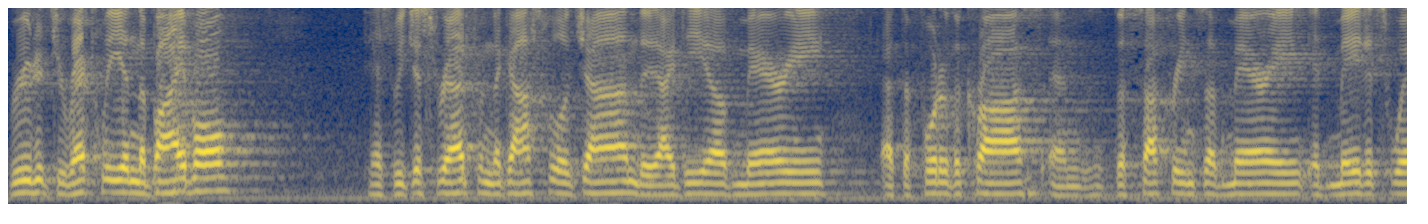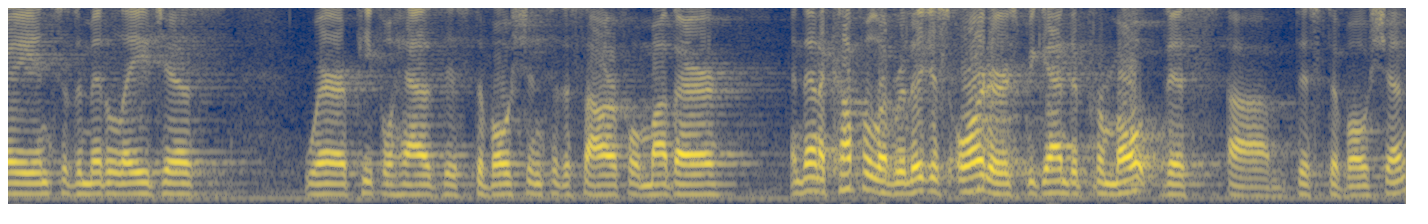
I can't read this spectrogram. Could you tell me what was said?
rooted directly in the Bible. As we just read from the Gospel of John, the idea of Mary at the foot of the cross and the sufferings of Mary, it made its way into the Middle Ages where people had this devotion to the sorrowful mother. And then a couple of religious orders began to promote this, um, this devotion,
